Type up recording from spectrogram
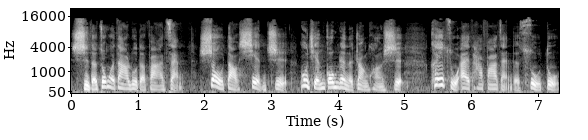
使得中国大陆的发展受到限制。目前公认的状况是，可以阻碍它发展的速度。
